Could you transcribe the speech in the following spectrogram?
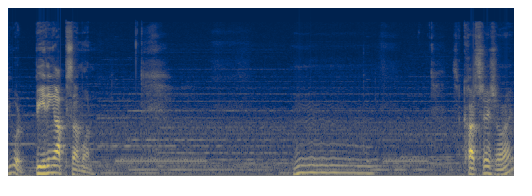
You were beating up someone. Hmm. It's a concentration, right?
